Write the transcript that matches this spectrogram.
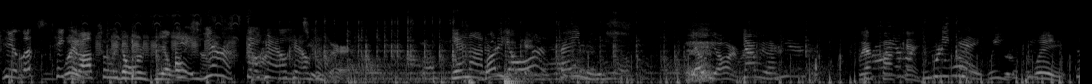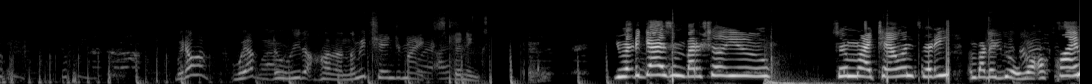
Here, let's take Wait. it off so we don't reveal Hey, it. you're a fake Okay, okay, okay. YouTuber. You're not Buddy, a y'all YouTuber. aren't famous. Yeah, we are. Yeah, we are. We have 5K. 20k. We. Wait. We don't have. We have to read it. Hold on. Let me change my spinning. You ready, guys? I'm about to show you some of my talents. Ready? I'm about to do a wall climb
